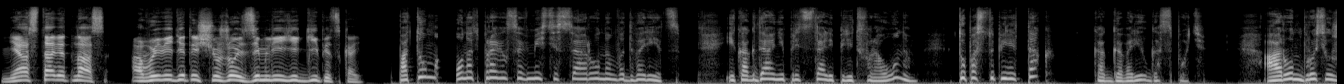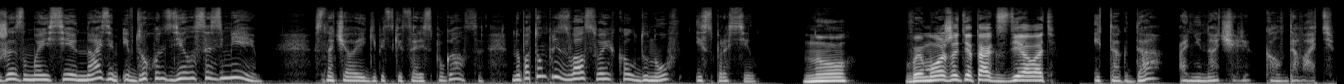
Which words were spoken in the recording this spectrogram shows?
не оставит нас, а выведет из чужой земли египетской». Потом он отправился вместе с Аароном во дворец, и когда они предстали перед фараоном, то поступили так, как говорил Господь. Аарон бросил жезл Моисея на земь, и вдруг он сделался змеем. Сначала египетский царь испугался, но потом призвал своих колдунов и спросил. «Ну, вы можете так сделать?» И тогда они начали колдовать.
